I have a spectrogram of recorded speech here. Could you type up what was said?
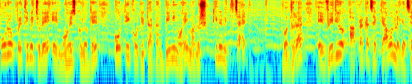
পুরো পৃথিবী জুড়ে এই মহিষগুলোকে কোটি কোটি টাকার বিনিময়ে মানুষ কিনে নিতে চায়। বন্ধুরা, এই ভিডিও আপনার কাছে কেমন লেগেছে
